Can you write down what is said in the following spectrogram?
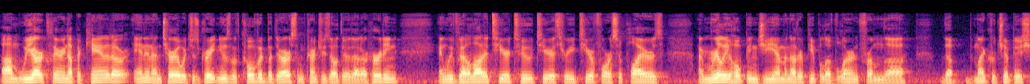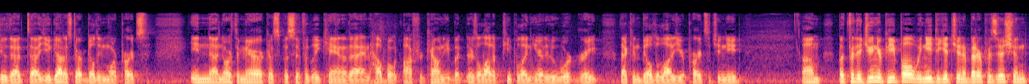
Um, we are clearing up at Canada and in Ontario, which is great news with COVID, but there are some countries out there that are hurting, and we've got a lot of tier two, tier three, tier four suppliers. I'm really hoping GM and other people have learned from the, the microchip issue that uh, you got to start building more parts in uh, North America, specifically Canada, and how about Oxford County? But there's a lot of people in here who work great that can build a lot of your parts that you need. Um, But for the junior people, we need to get you in a better position.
